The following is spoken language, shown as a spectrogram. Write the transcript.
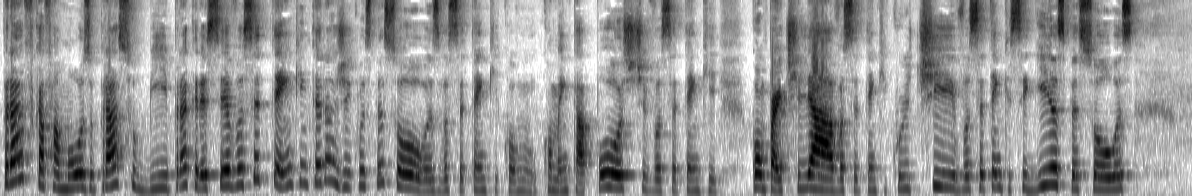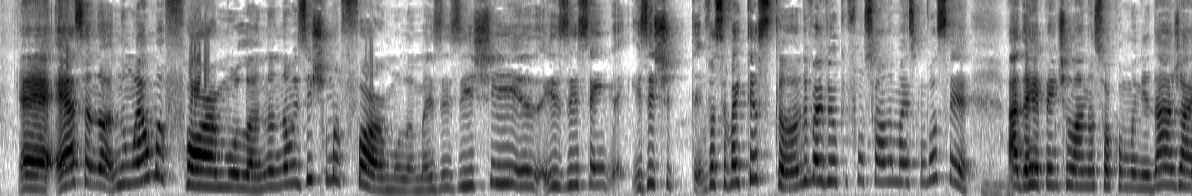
Para ficar famoso, para subir, para crescer, você tem que interagir com as pessoas, você tem que com, comentar post, você tem que compartilhar, você tem que curtir, você tem que seguir as pessoas. É, essa não é uma fórmula, não, não, existe uma fórmula, mas existe, existem, existe, você vai testando e vai ver o que funciona mais com você. Uhum. Ah, de repente lá na sua comunidade, ah,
